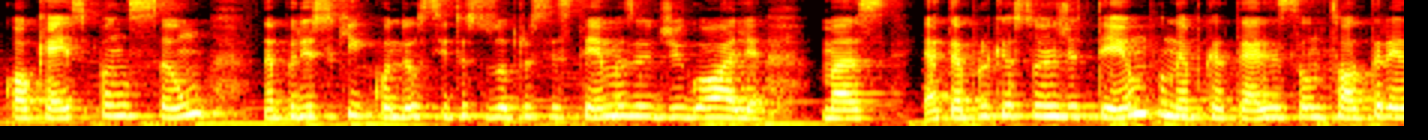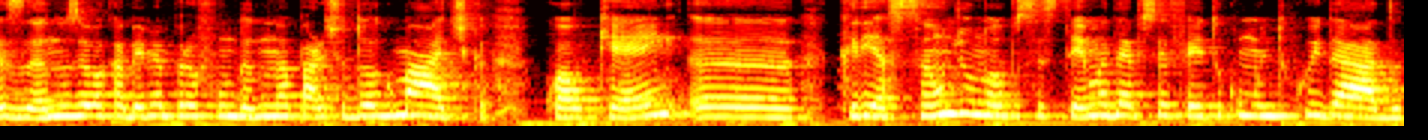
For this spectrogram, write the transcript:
qualquer expansão, né? Por isso que quando eu cito esses outros sistemas, eu digo, olha, mas é até por questões de tempo, né? Porque a tese são só três anos, eu acabei me aprofundando na parte dogmática. Qualquer uh, criação de um novo sistema deve ser feito com muito cuidado,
